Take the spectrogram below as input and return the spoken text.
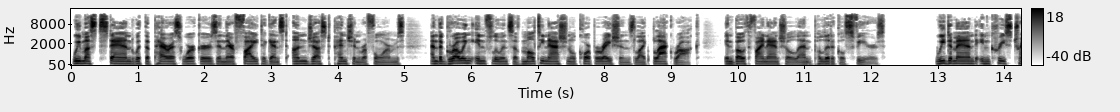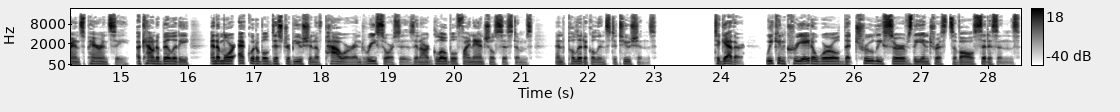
We must stand with the Paris workers in their fight against unjust pension reforms and the growing influence of multinational corporations like BlackRock in both financial and political spheres. We demand increased transparency, accountability, and a more equitable distribution of power and resources in our global financial systems and political institutions. Together, we can create a world that truly serves the interests of all citizens,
